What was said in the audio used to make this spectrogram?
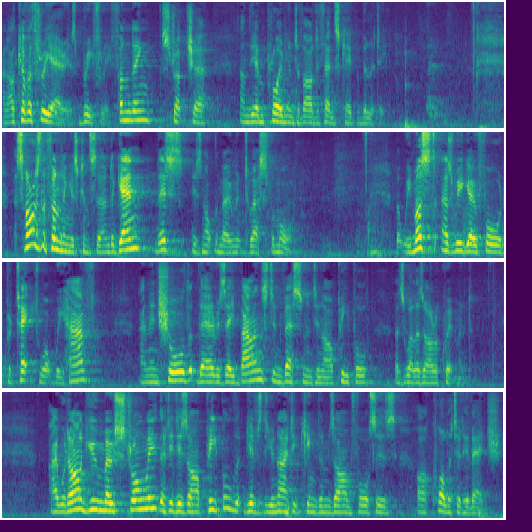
And I'll cover three areas briefly funding, structure, and the employment of our defence capability. As far as the funding is concerned, again, this is not the moment to ask for more. But we must, as we go forward, protect what we have and ensure that there is a balanced investment in our people as well as our equipment. I would argue most strongly that it is our people that gives the United Kingdom's armed forces our qualitative edge.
